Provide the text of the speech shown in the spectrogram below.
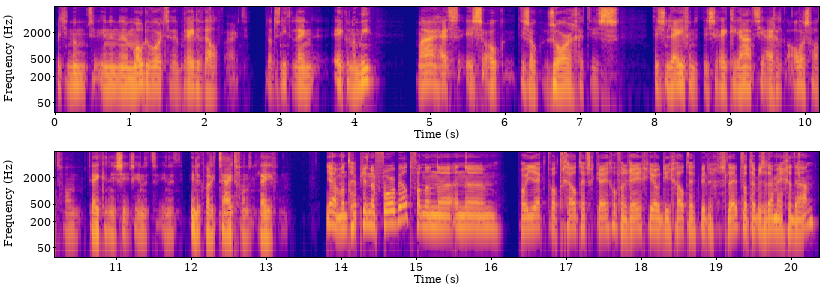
wat je noemt in een uh, modewoord uh, brede welvaart. Dat is niet alleen economie, maar het is ook, het is ook zorg, het is, het is leven, het is recreatie. Eigenlijk alles wat van betekenis is in, het, in, het, in de kwaliteit van het leven. Ja, want heb je een voorbeeld van een, uh, een ehm, project wat geld heeft gekregen of een regio die geld heeft binnengesleept? Wat hebben ze daarmee gedaan?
